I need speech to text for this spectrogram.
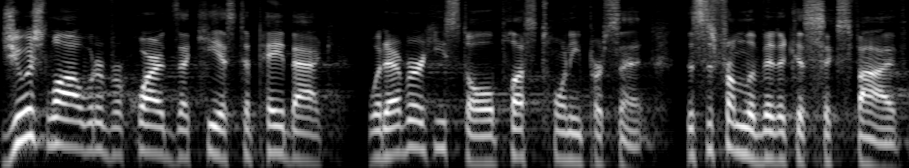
Jewish law would have required Zacchaeus to pay back whatever he stole plus 20%. This is from Leviticus 6 5.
